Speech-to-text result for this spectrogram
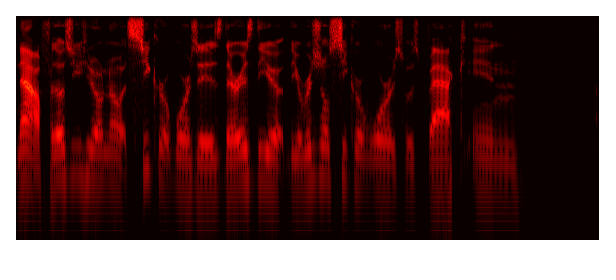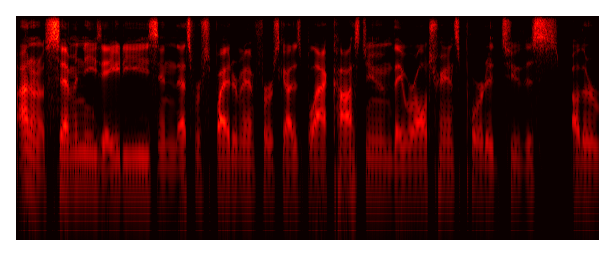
Now, for those of you who don't know what Secret Wars is, there is the uh, the original Secret Wars was back in I don't know, 70s, 80s, and that's where Spider-Man first got his black costume. They were all transported to this other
